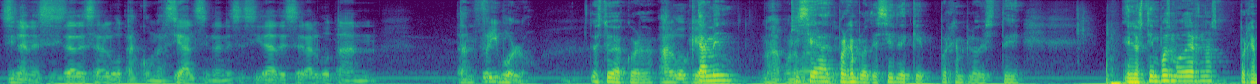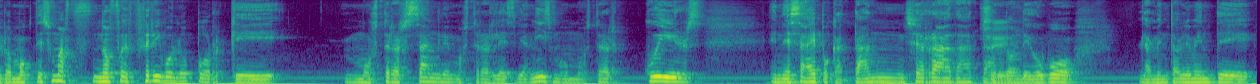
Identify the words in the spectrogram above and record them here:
sin la necesidad de ser algo tan comercial, sin la necesidad de ser algo tan, tan frívolo. Estoy de acuerdo. Algo que... También bueno, quisiera, bueno. por ejemplo, decir de que, por ejemplo, este... En los tiempos modernos, por ejemplo, Moctezuma no fue frívolo porque mostrar sangre, mostrar lesbianismo, mostrar queers en esa época tan cerrada, tan Sí. donde hubo lamentablemente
